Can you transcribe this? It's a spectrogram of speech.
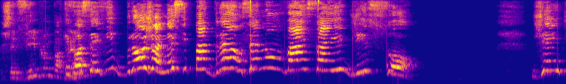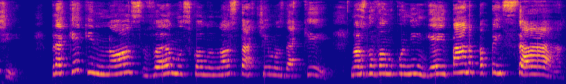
Você vibra um padrão. E você vibrou já nesse padrão. Você não vai sair disso. Gente, para que que nós vamos, quando nós partimos daqui, nós não vamos com ninguém? Para para pensar.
